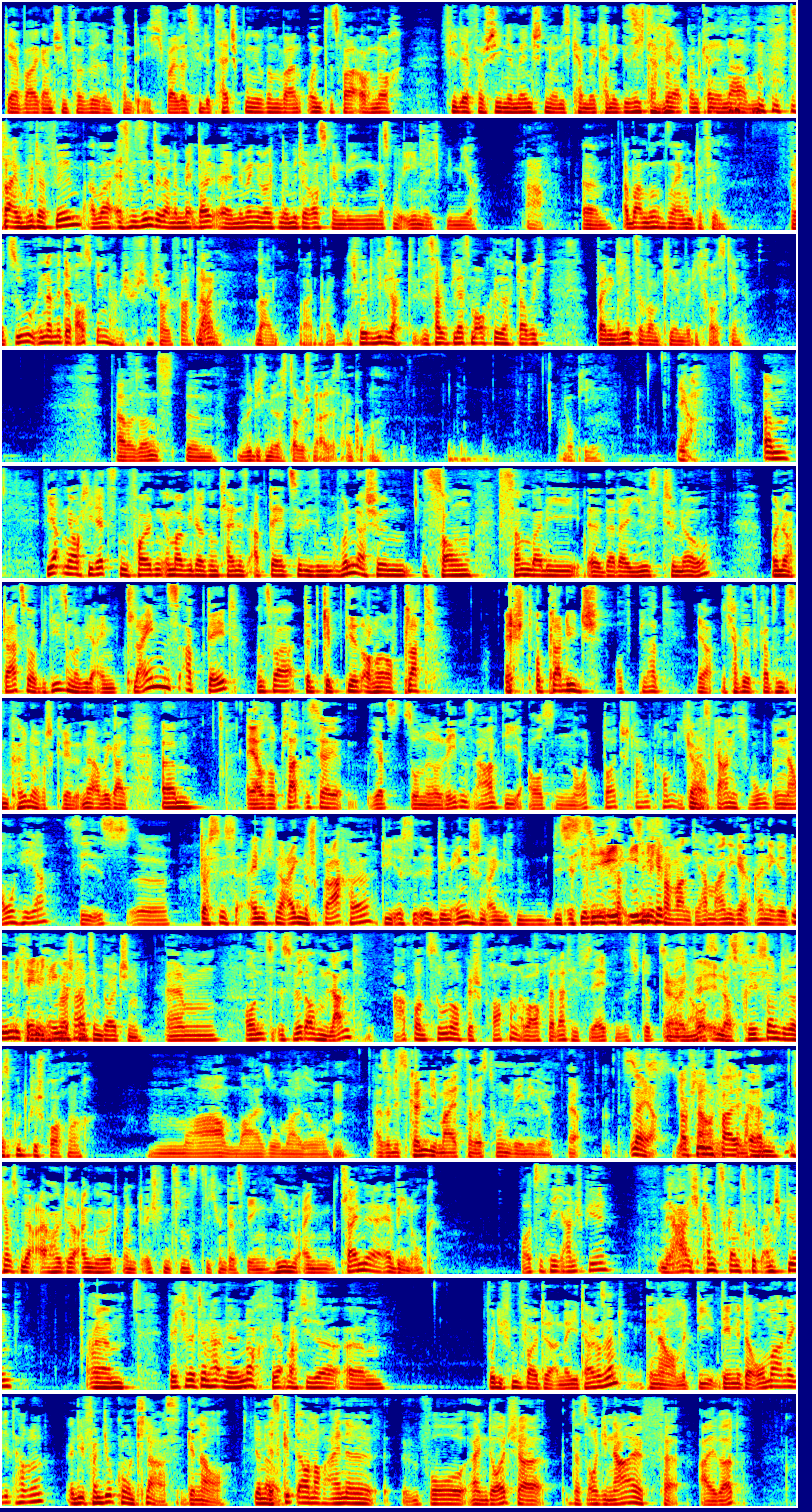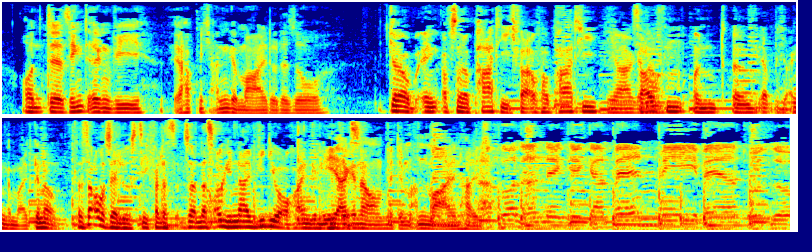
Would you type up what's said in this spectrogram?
der war ganz schön verwirrend, fand ich, weil das viele Zeitsprünge drin waren und es war auch noch viele verschiedene Menschen und ich kann mir keine Gesichter merken und keine Namen. es war ein guter Film, aber es sind sogar eine, Me- äh, eine Menge Leute in der Mitte rausgegangen, die ging das wohl ähnlich wie mir. Ah. Ähm, aber ansonsten ein guter Film. Würdest du in der Mitte rausgehen? Habe ich bestimmt schon gefragt. Nein, nein, nein, nein. Ich würde, wie gesagt, das habe ich letztes Mal auch gesagt, glaube ich, bei den Glitzervampiren würde ich rausgehen. Aber sonst ähm, würde ich mir das, glaube ich, schon alles angucken. Okay. Ja. Ähm, wir hatten ja auch die letzten Folgen immer wieder so ein kleines Update zu diesem wunderschönen Song Somebody äh, That I Used to Know. Und auch dazu habe ich dieses Mal wieder ein kleines Update. Und zwar, das gibt jetzt auch noch auf Platt. Echt? Auf Plattdeutsch. Auf Platt. Ja, ich habe jetzt gerade so ein bisschen kölnerisch geredet, ne? aber egal. Ähm, Ja, also Platt ist ja jetzt so eine Redensart, die aus Norddeutschland kommt. Ich Genau. weiß gar nicht, wo genau her. Sie ist, äh, das ist eigentlich eine eigene Sprache, die ist äh, dem Englischen eigentlich ein bisschen ziemlich, ä- ver- ziemlich verwandt. Die haben einige, einige dem ähnliche Englischen Wörter. als dem Deutschen. Ähm, und es wird auf dem Land ab und zu noch gesprochen, aber auch relativ selten. Das stirbt Ja, ziemlich in, aus. in Ostfriesland wird das gut gesprochen. mal, mal so, mal so. Also das können die meisten, aber es tun wenige. Ja. Das Naja, auf jeden Fall, ähm, ich habe es mir heute angehört und ich find's lustig und deswegen hier nur eine kleine Erwähnung. Wolltest du es nicht anspielen? Ja, ich kann es ganz kurz anspielen. Ähm, welche Version hatten wir denn noch? Wir hatten noch diese, ähm, wo die fünf Leute an der Gitarre sind. Genau, mit die, den mit der Oma an der Gitarre. Äh, Die von Joko und Klaas. Genau. Genau. Es gibt auch noch eine, wo ein Deutscher das Original veralbert und der singt irgendwie, er hat mich angemalt oder so. Genau, auf so einer Party. Ich war auf einer Party, Ja, genau. saufen und ähm, ihr habt mich angemalt. Genau. Das ist auch sehr lustig, weil das so an das Originalvideo auch angelegt Ja, ist. genau, mit dem Anmalen halt. Davon an denke ich an Ben wie Bertuso.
